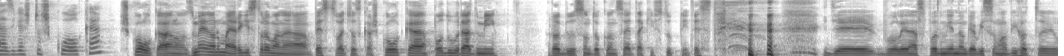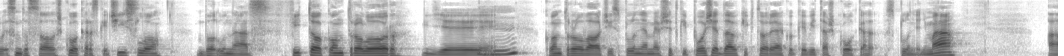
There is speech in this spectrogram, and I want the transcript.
Nazývaš to škôlka? Škôlka, áno. Sme normálne registrovaná pestovateľská škôlka pod úradmi. Robil som dokonca aj taký vstupný test, kde bol jedna z podmienok, aby som ho vyhotovil. Som dostal škôlkarské číslo. Bol u nás fitokontrolór, kde mm-hmm. kontroloval, či splňame všetky požiadavky, ktoré ako keby tá škôlka splňať má a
